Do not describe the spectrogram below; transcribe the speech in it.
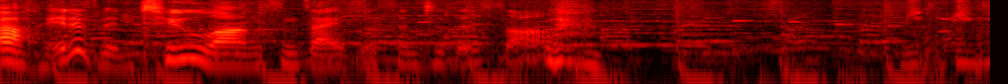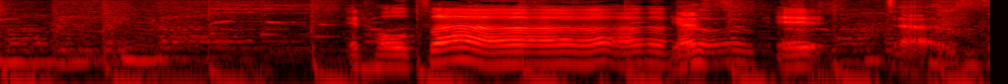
Oh, it has been too long since I've listened to this song. it holds up. yes, it does.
